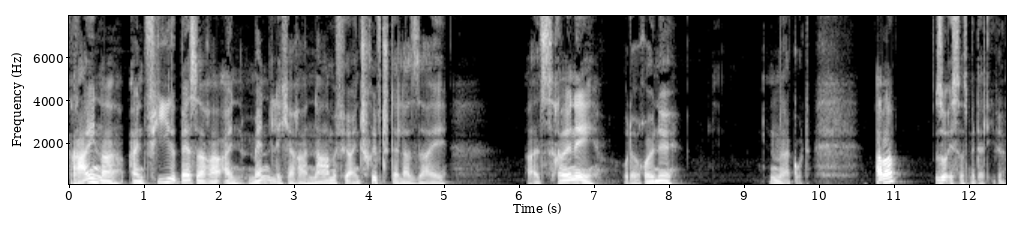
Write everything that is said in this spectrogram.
Rainer ein viel besserer, ein männlicherer Name für einen Schriftsteller sei als René oder René. Na gut. Aber so ist das mit der Liebe.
